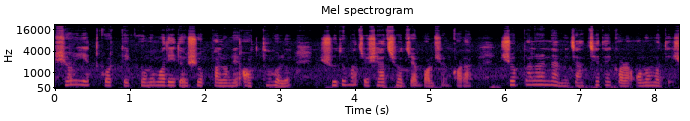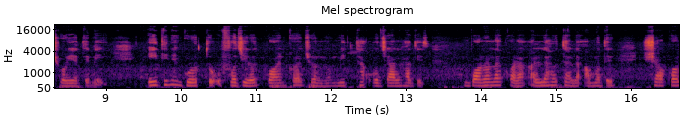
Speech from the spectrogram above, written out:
শরীয়ত কর্তৃক অনুমোদিত শোক পালনের অর্থ হলো শুধুমাত্র সাজসজ্জা বর্জন করা। শোক পালনের নামে যাচ্ছেতাই করা অনুমতি শরীয়তে নেই। এই দিনের গুরুত্ব ও ফজিলত বয়ন করার জন্য মিথ্যা ও জাল হাদিস বর্ণনা করা আল্লাহ তালা আমাদের সকল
